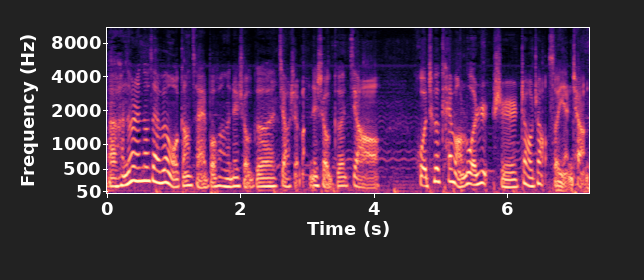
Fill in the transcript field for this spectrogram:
呃，很多人都在问我刚才播放的那首歌叫什么？那首歌叫《火车开往落日》，是赵照所演唱的。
